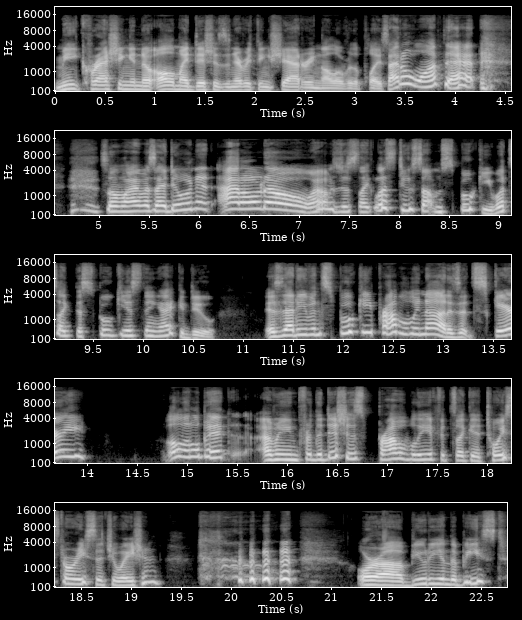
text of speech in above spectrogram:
me crashing into all my dishes and everything shattering all over the place. I don't want that. so why was I doing it? I don't know. I was just like, let's do something spooky. What's like the spookiest thing I could do? Is that even spooky? Probably not. Is it scary? A little bit. I mean, for the dishes, probably if it's like a Toy Story situation or uh, Beauty and the Beast.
